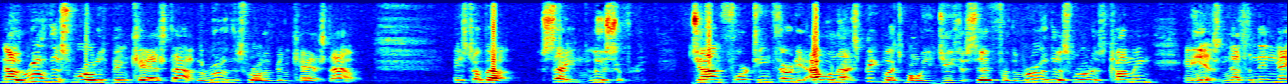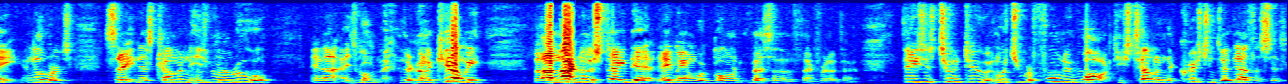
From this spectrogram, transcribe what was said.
Now the rule of this world has been cast out. The rule of this world has been cast out. And he's talking about Satan, Lucifer. John 14, 30, I will not speak much more, Jesus said, for the ruler of this world is coming, and he has nothing in me. In other words, Satan is coming, and he's going to rule, and I, going, they're going to kill me, but I'm not going to stay dead. Amen. We're going, that's another thing for another time. Ephesians 2 and 2, in which you were formerly walked. He's telling the Christians at Ephesus.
